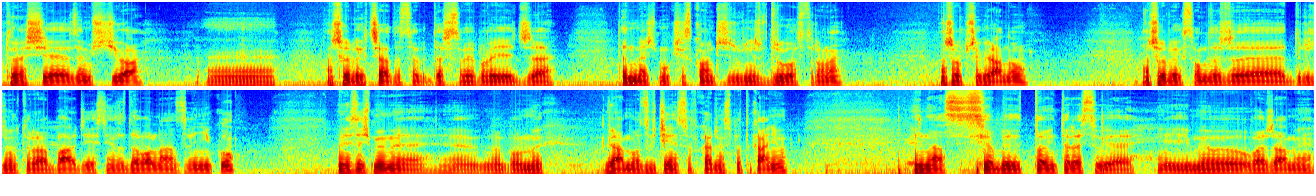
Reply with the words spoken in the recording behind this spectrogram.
która się zemściła. E, Aczkolwiek trzeba to sobie, też sobie powiedzieć, że ten mecz mógł się skończyć również w drugą stronę, naszą przegraną. Aczkolwiek sądzę, że drużyną, która bardziej jest niezadowolona z wyniku, no jesteśmy my, e, no bo my gramy o zwycięstwo w każdym spotkaniu i nas jakby to interesuje i my uważamy,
